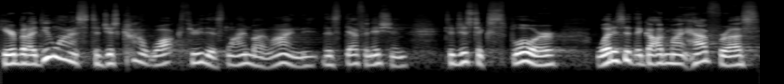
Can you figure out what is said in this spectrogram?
here, but I do want us to just kind of walk through this line by line, this definition, to just explore what is it that God might have for us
